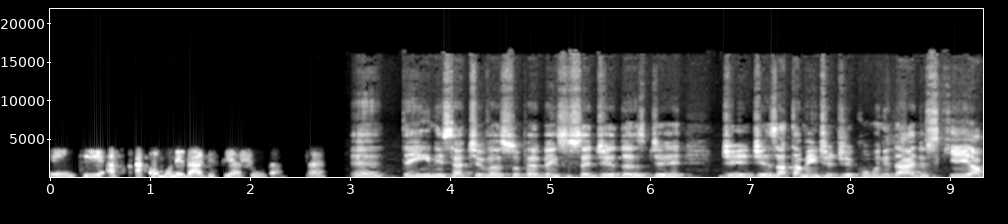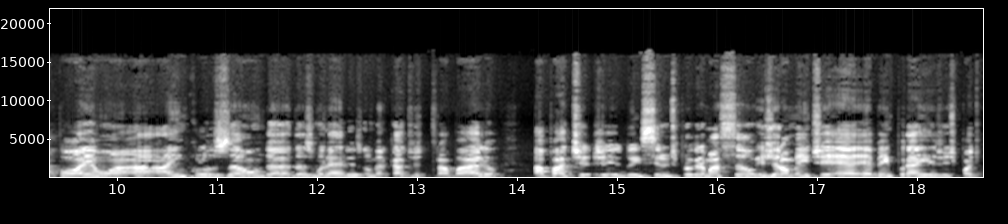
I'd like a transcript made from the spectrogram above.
em que a, a comunidade se ajuda. Né? É, tem iniciativas super bem sucedidas de, de, de exatamente de comunidades que apoiam a, a, a inclusão da, das mulheres no mercado de trabalho a partir de, do ensino de programação e geralmente é, é, bem por aí. A gente pode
